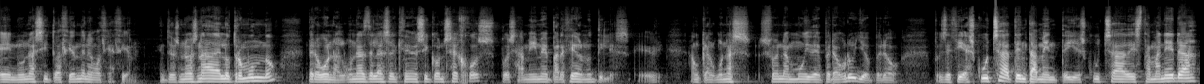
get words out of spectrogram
en una situación de negociación. Entonces no es nada del otro mundo, pero bueno, algunas de las lecciones y consejos pues a mí me parecieron útiles, eh, aunque algunas suenan muy de perogrullo, pero pues decía, escucha atentamente y escucha de esta manera,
